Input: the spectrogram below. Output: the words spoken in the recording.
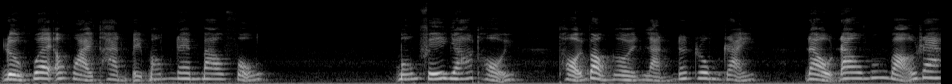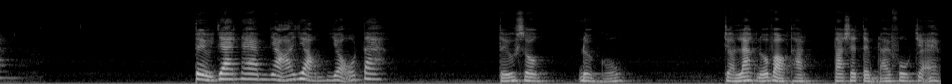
đường quê ở ngoại thành bị bóng đêm bao phủ. Bốn phía gió thổi thổi vào người lạnh đến run rẩy đầu đau muốn vỡ ra. Tiểu gia nam nhỏ giọng dỗ ta. Tiểu xuân đừng ngủ. Chờ lát nữa vào thành ta sẽ tìm đại phu cho em.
